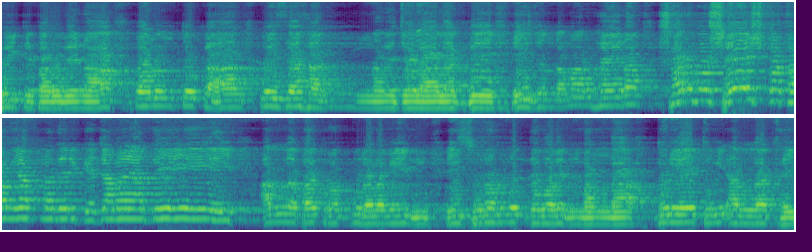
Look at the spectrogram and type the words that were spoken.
হইতে পারবে না। অনন্তকাল ওই জাহান নামে জ্বলা লাগবে। এই জন্য আমার ভাইয়েরা, সর্বশেষ কথা আমি আপনাদেরকে জানায়া দেই। আল্লাহ পাক রব্বুল আলামিন এই সূরার মধ্যে বলেন, বান্দা, দুনিয়ায় তুমি আল্লাহ খাই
